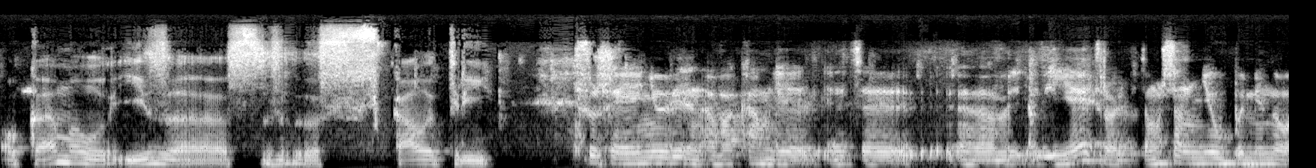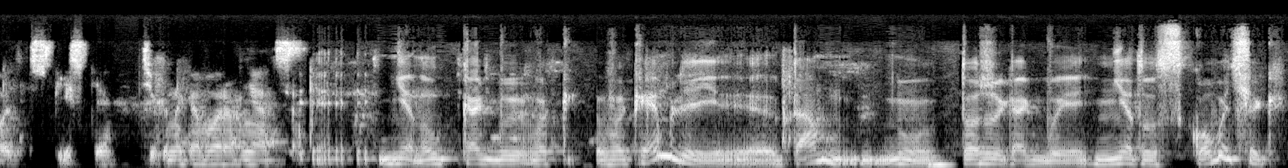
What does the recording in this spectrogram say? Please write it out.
OCaml из uh, скалы 3. Слушай, я не уверен, а в Акамле это э, влияет роль? Потому что он не упомянул это в списке. Типа, на кого равняться. Э, не, ну, как бы в, в Акамле э, там, ну, тоже как бы нету скобочек.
